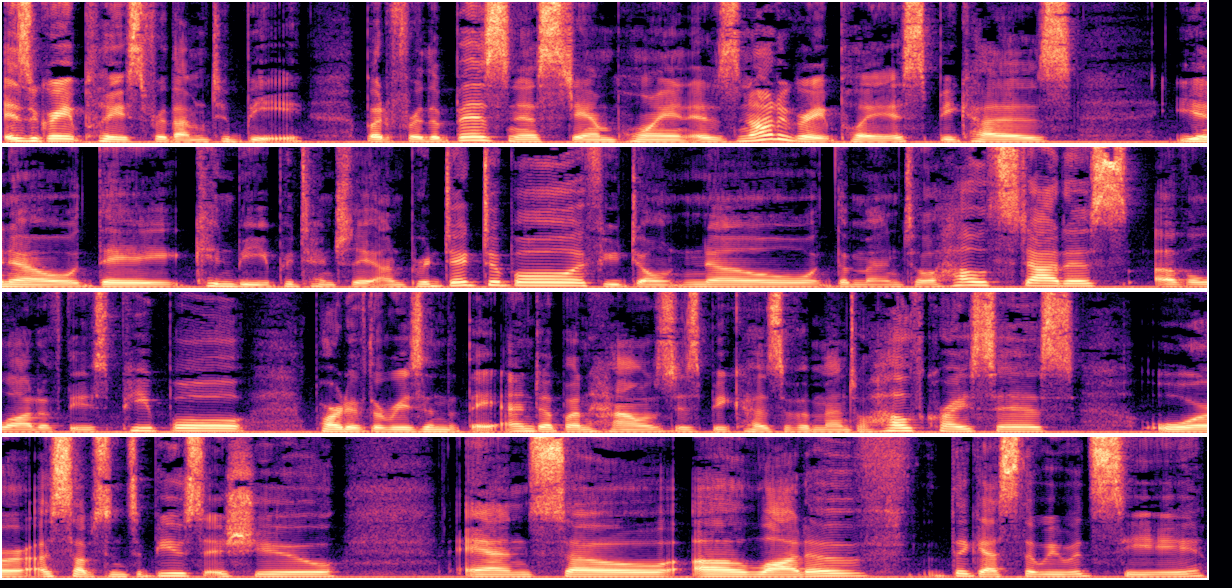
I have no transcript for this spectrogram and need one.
is a great place for them to be. But for the business standpoint, it is not a great place because you know, they can be potentially unpredictable if you don't know the mental health status of a lot of these people. Part of the reason that they end up unhoused is because of a mental health crisis or a substance abuse issue. And so a lot of the guests that we would see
